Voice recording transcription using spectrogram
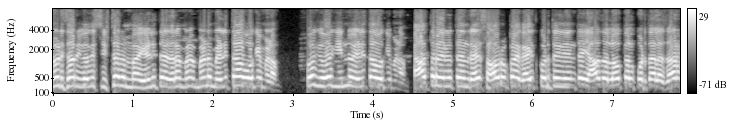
ನೋಡಿ ಸರ್, ಇವಾಗ ಸಿಸ್ಟರ್ ಎಳಿತಾ ಇದಾರೆ. ಮೇಡಮ್ ಎಳಿತಾ ಹೋಗಿ ಮೇಡಮ್ ಹೋಗಿ ಹೋಗಿ, ಇನ್ನು ಎಳಿತಾ ಹೋಗಿ ಮೇಡಮ್ ಯಾವ ತರ ಇರುತ್ತೆ ಅಂದ್ರೆ ಸಾವಿರ ರೂಪಾಯಿಗೆ ಐದು ಕೊಡ್ತಿದೀನಿ ಅಂತ ಯಾವ್ದೋ ಲೋಕಲ್ ಕೊಡ್ತಾ ಇಲ್ಲ ಸರ್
